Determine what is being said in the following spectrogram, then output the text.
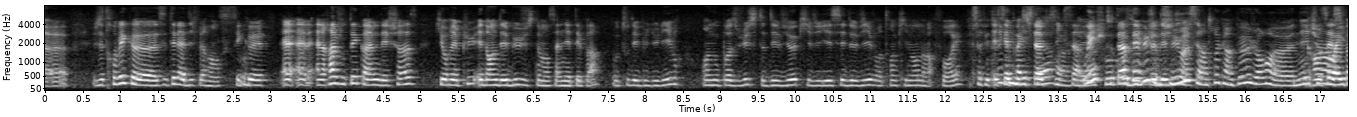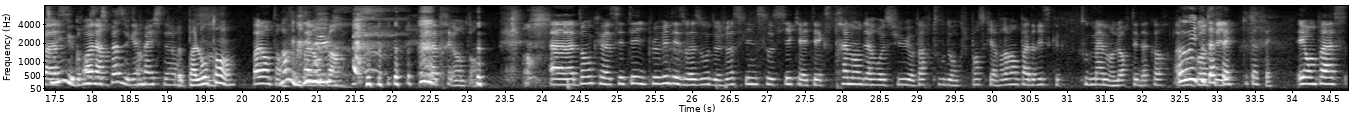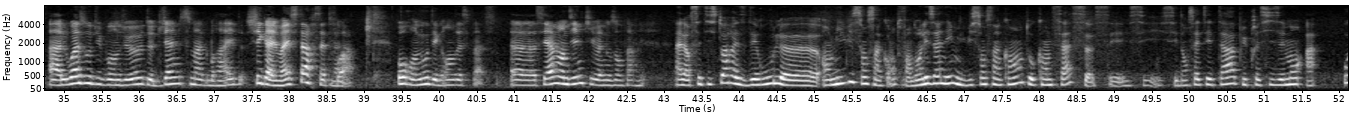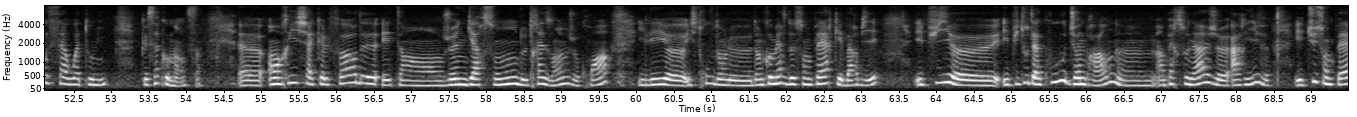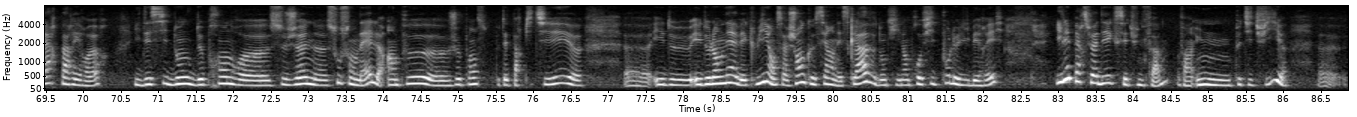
j'ai trouvé que c'était la différence. C'est que elle, elle, elle rajoutait quand même des choses qui auraient pu, et dans le début justement ça n'y était pas, au tout début du livre, on nous pose juste des vieux qui essaient de vivre tranquillement dans leur forêt. Ça fait Et très c'est petit à petit que ça- euh, oui, tout à Au fait. début, Le je me suis début, ouais. c'est un truc un peu genre euh, nature Grands writing, espaces, grands voilà, espaces de. Gallmeister. Euh, pas longtemps. hein. Pas longtemps. Non, mais pas début. longtemps. pas très longtemps. Euh, donc euh, c'était Il pleuvait des oiseaux de Jocelyne Saucier qui a été extrêmement bien reçu euh, partout. Donc je pense qu'il n'y a vraiment pas de risque tout de même. Laure, t'es d'accord Ah oui, tout à fait, tout à fait. Et on passe à L'oiseau du bon Dieu de James McBride chez Gallmeister cette fois. Aurons-nous des grands espaces? Euh, C'est Amandine qui va nous en parler. Alors cette histoire, elle se déroule euh, en 1850, enfin dans les années 1850 au Kansas. C'est- C'est c'est dans cet état, plus précisément à Osawatomie, que ça commence. Euh, Henry Shackelford est un jeune garçon de 13 ans, je crois. Il, est, euh, il se trouve dans le, dans le commerce de son père qui est barbier. Et puis, euh, et puis tout à coup, John Brown, euh, un personnage, euh, arrive et tue son père par erreur. Il décide donc de prendre ce jeune sous son aile, un peu, je pense, peut-être par pitié, et de, et de l'emmener avec lui en sachant que c'est un esclave, donc il en profite pour le libérer. Il est persuadé que c'est une femme, enfin une petite fille.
